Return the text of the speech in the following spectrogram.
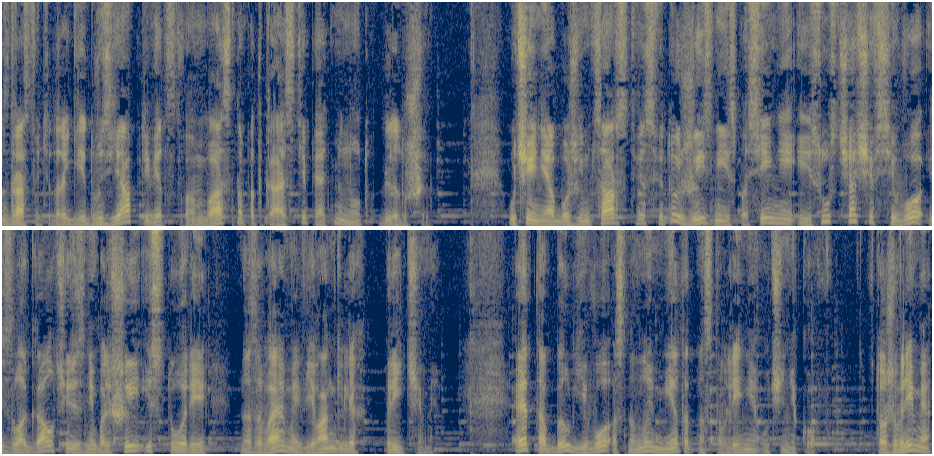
Здравствуйте, дорогие друзья! Приветствуем вас на подкасте «Пять минут для души». Учение о Божьем Царстве, святой жизни и спасении Иисус чаще всего излагал через небольшие истории, называемые в Евангелиях притчами. Это был его основной метод наставления учеников. В то же время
